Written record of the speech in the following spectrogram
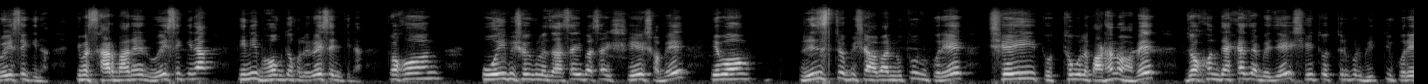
রয়েছে কিনা, কিংবা সার্ভারে রয়েছে কিনা, তিনি ভোগ দখলে রয়েছেন কিনা। তখন ওই বিষয়গুলো যাচাই বাছাই শেষ হবে এবং রেজিস্ট্রি অফিসে আবার নতুন করে সেই তথ্যগুলো পাঠানো হবে। যখন দেখা যাবে যে সেই তথ্যের উপর ভিত্তি করে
